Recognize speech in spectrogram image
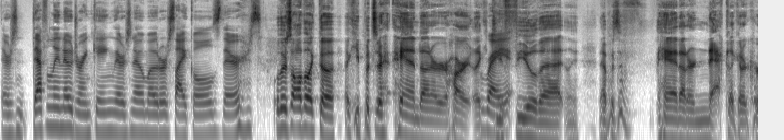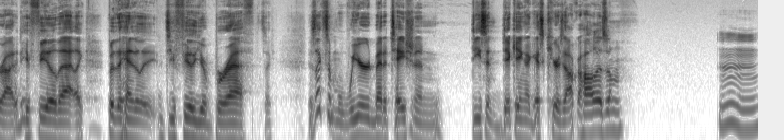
There's definitely no drinking. There's no motorcycles. There's Well, there's all the, like the like he puts a hand on her heart. Like, do you feel that? And that puts a hand on her neck, like at her carotid. Do you feel that? Like, put the hand. Like, do you feel your breath? It's like there's like some weird meditation and decent dicking. I guess cures alcoholism. Hmm.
